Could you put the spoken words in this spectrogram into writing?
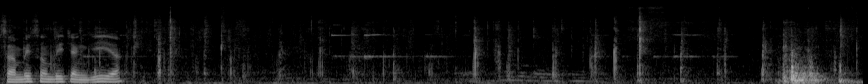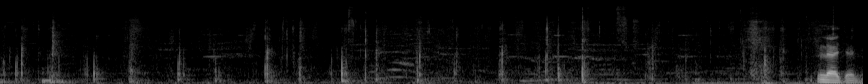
ਸੰਭੀ ਸੰਭੀ ਚੰਗੀ ਆ। ਲੈ ਜਾ ਜੀ।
